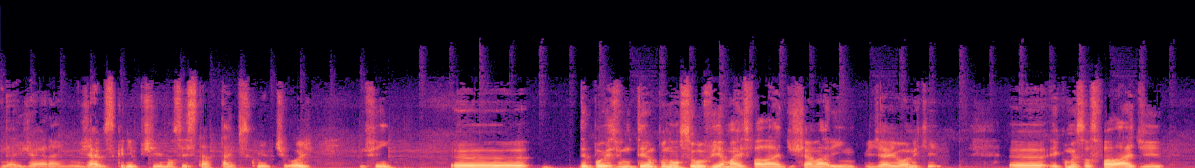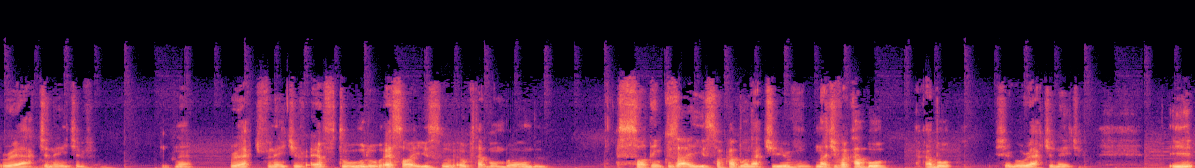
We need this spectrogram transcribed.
Daí já era em JavaScript, não sei se está TypeScript hoje, enfim. Uh, depois de um tempo não se ouvia mais falar de Xamarin e de Ionic, uh, e começou a se falar de React Native, né? React Native é futuro, é só isso, é o que está bombando. Só tem que usar isso, acabou nativo. Nativo acabou, acabou. Chegou o React Native. E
